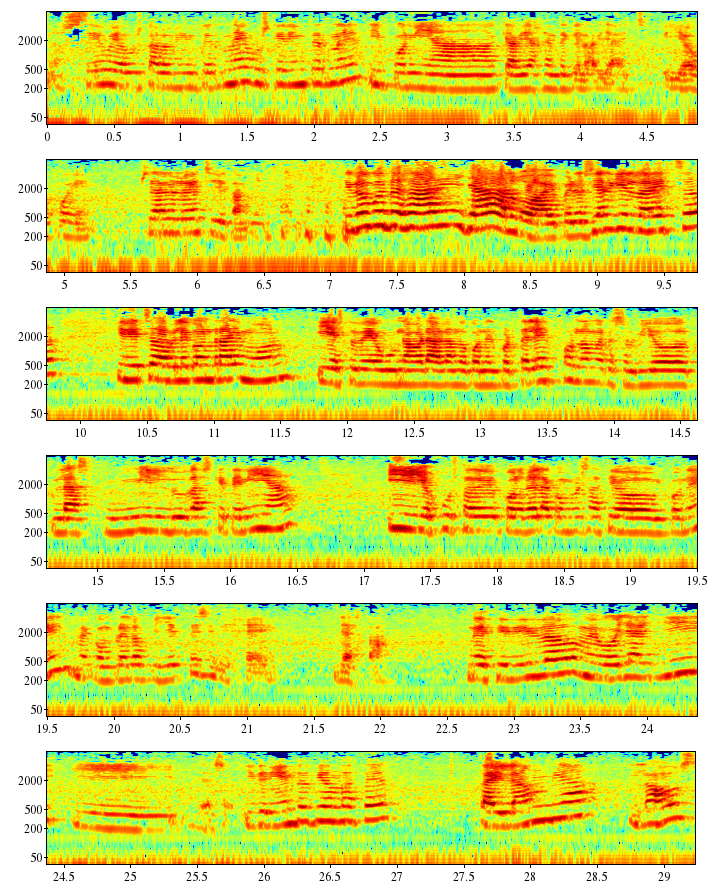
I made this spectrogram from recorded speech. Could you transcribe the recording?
no sé, voy a buscarlo en internet, busqué en internet y ponía que había gente que lo había hecho. Y yo, pues, si alguien lo ha hecho, yo también. Si no encuentras a nadie, ya algo hay, pero si alguien lo ha hecho, y de hecho hablé con Raymond y estuve una hora hablando con él por teléfono, me resolvió las mil dudas que tenía y justo colgué la conversación con él, me compré los billetes y dije, ya está. Decidido, me voy allí y eso. Y tenía intención de hacer Tailandia, Laos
